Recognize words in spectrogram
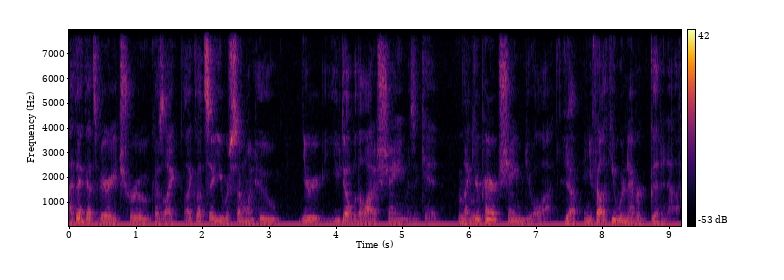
i think that's very true because like like let's say you were someone who you're you dealt with a lot of shame as a kid like mm-hmm. your parents shamed you a lot Yeah. and you felt like you were never good enough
